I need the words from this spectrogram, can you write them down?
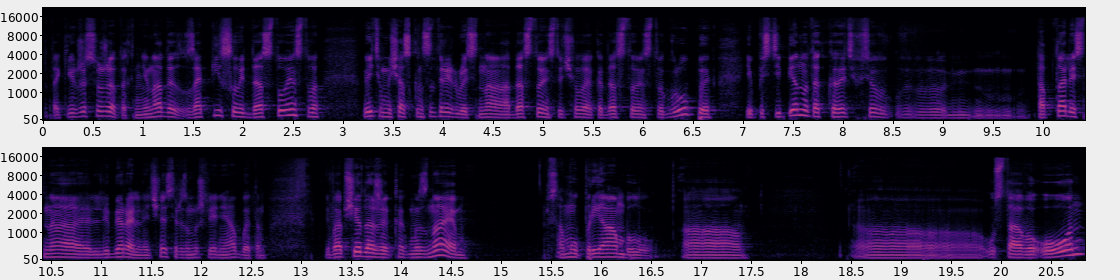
в таких же сюжетах. Не надо записывать достоинство. Видите, мы сейчас концентрировались на достоинстве человека, достоинстве группы, и постепенно, так сказать, все топтались на либеральной части размышления об этом. И вообще даже, как мы знаем, саму преамбулу э, э, устава ООН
